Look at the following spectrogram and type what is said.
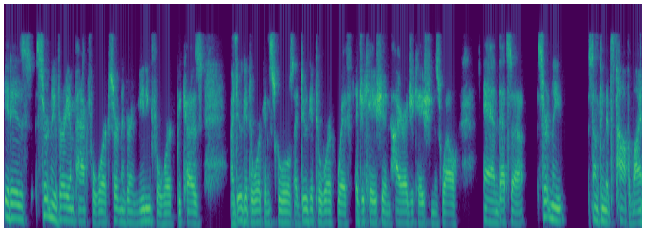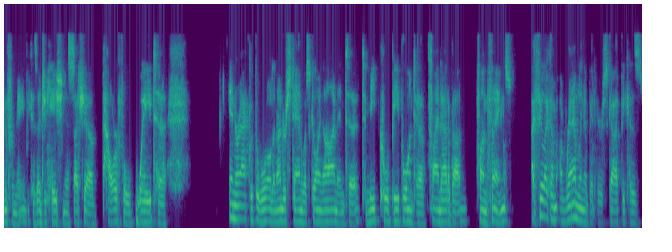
it is certainly very impactful work, certainly very meaningful work because I do get to work in schools. I do get to work with education, higher education as well. And that's a, certainly something that's top of mind for me because education is such a powerful way to interact with the world and understand what's going on and to, to meet cool people and to find out about fun things. I feel like I'm, I'm rambling a bit here, Scott, because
